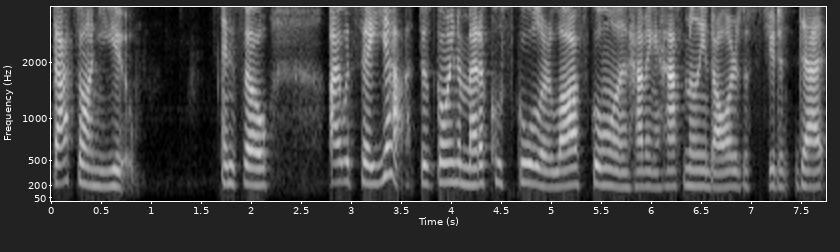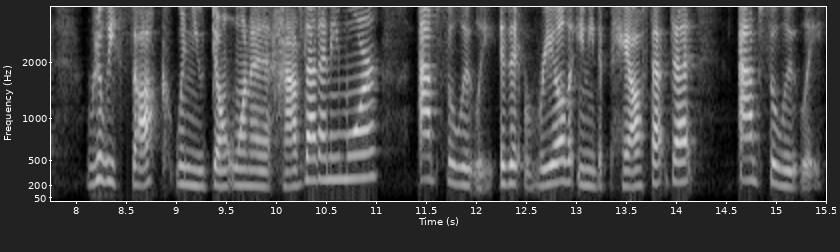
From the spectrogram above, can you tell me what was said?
That's on you. And so I would say, yeah, does going to medical school or law school and having a half million dollars of student debt really suck when you don't want to have that anymore? Absolutely. Is it real that you need to pay off that debt? Absolutely.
